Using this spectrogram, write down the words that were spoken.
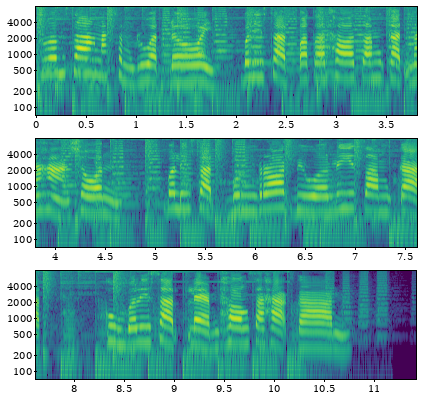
ร่วมสร้างนักสำรวจโดย บริษัทปตทจำกัดมหาชน บริษัทบุญรอดบิวเวอรี่จำกัด กลุ่มบริษัทแหลมทองสหการ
